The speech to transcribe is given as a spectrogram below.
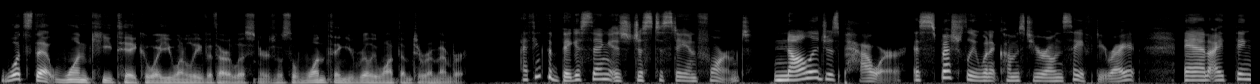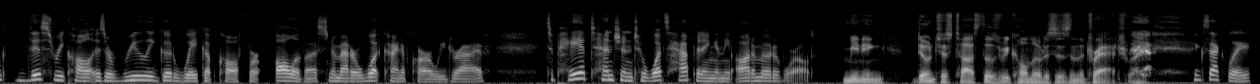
what's that one key takeaway you want to leave with our listeners? What's the one thing you really want them to remember? I think the biggest thing is just to stay informed. Knowledge is power, especially when it comes to your own safety, right? And I think this recall is a really good wake up call for all of us, no matter what kind of car we drive, to pay attention to what's happening in the automotive world. Meaning, don't just toss those recall notices in the trash, right? Exactly.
